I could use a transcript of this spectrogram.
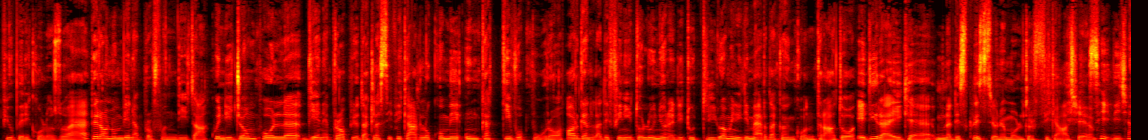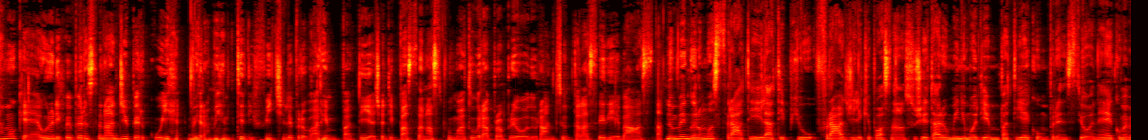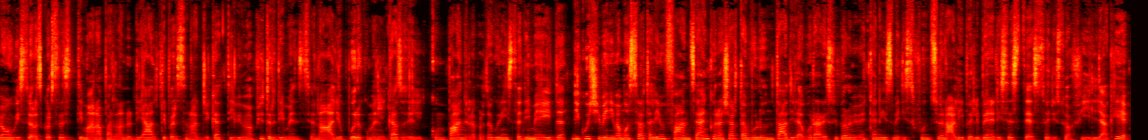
più pericoloso è, però non viene approfondita. Quindi John Paul viene proprio da classificarlo come un cattivo puro. Organ l'ha definito l'unione di tutti gli uomini di merda che ho incontrato e direi che è una descrizione molto efficace. Sì, diciamo che è uno di quei personaggi per cui è veramente difficile provare empatia, cioè ti passa una sfumatura proprio durante tutta la serie e basta. Non vengono mostrati i lati più fragili che possano suscitare un minimo di empatia e comprensione, come abbiamo visto la scorsa settimana parlando di altri personaggi cattivi ma più tridimensionali, oppure come nel caso del compagno della protagonista di Maid, di cui ci veniva mostrata l'infanzia anche una certa volontà di lavorare sui propri meccanismi disfunzionali per il bene di se stesso e di sua figlia, che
